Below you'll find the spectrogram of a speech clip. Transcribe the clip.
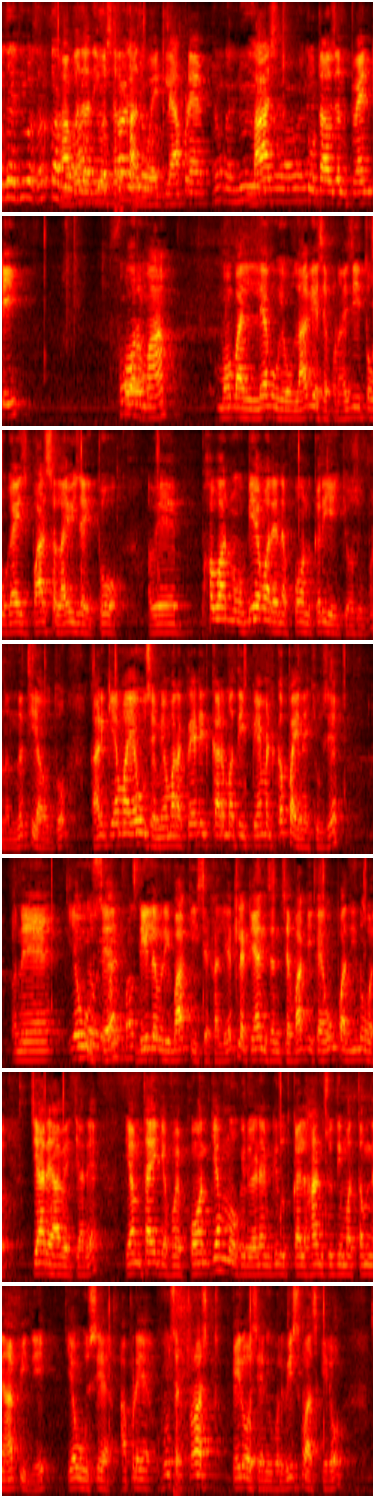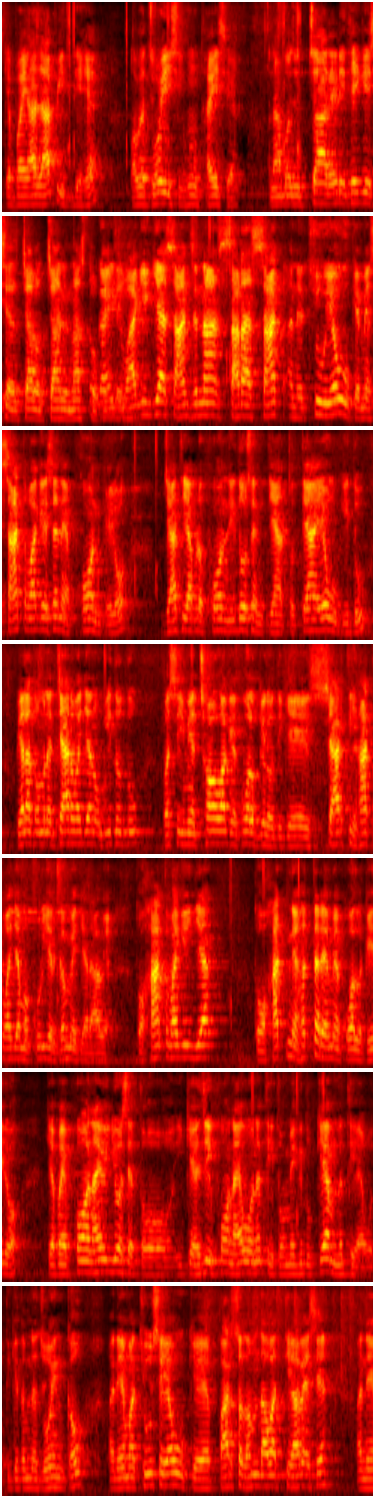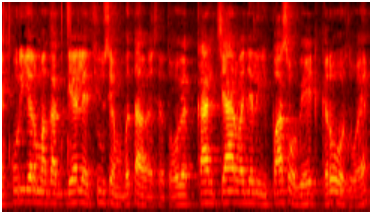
આ બધા દિવસ સરખા જ હોય. એટલે આપણે લાસ્ટ ટુ થાઉઝન્ડ ટ્વેન્ટી ફોરમાં મોબાઈલ લેવું એવું લાગે છે. પણ હજી તો ગાઈઝ પાર્સલ આવી જાય તો. હવે સવારનું બે વાર એને ફોન કરી ગયો છું પણ નથી આવતો. કારણ કે એમાં એવું છે મેં મારા ક્રેડિટ કાર્ડમાંથી પેમેન્ટ કપાઈ નાખ્યું છે અને એવું છે ડિલિવરી બાકી છે ખાલી. એટલે ટેન્શન છે બાકી કાંઈ ઉપાધિ ન હોય જ્યારે આવે ત્યારે. એમ થાય કે ભાઈ ફોન કેમ ન કર્યો? એણે એમ કીધું કાલે સાંજ સુધીમાં તમને આપી દે. એવું છે. આપણે હું છે ટ્રસ્ટ કર્યો છે એની ઉપર વિશ્વાસ કર્યો કે ભાઈ આજ આપી જ દે હે. હવે જોઈશી હું થાય છે. અને આ બાજુ ચા રેડી થઈ ગઈ છે. ચાલો ચા ને નાસ્તો વાગી ગયા સાંજના સાડા સાત અને થયું એવું કે મેં સાત વાગે છે ને ફોન કર્યો. જ્યાંથી આપણે ફોન લીધો છે ને ત્યાં. તો ત્યાં એવું કીધું. પહેલાં તો મને ચાર વાગ્યાનું કીધું હતું પછી મેં છ વાગે કોલ કર્યો હતી કે ચારથી સાત વાગ્યામાં કુરિયર ગમે ત્યારે આવે. તો સાત વાગી ગયા. તો સાતને સત્તરે મેં કોલ કર્યો કે ભાઈ ફોન આવી ગયો છે. તો એ કે હજી ફોન આવ્યો નથી. તો મેં કીધું કેમ નથી આવ્યો? તો કે તમને જોઈન કહું. અને એમાં થયું છે એવું કે પાર્સલ અમદાવાદથી આવે છે અને કુરિયરમાં કાંઈક ડેલે થયું છે એમ બતાવે છે. તો હવે કાલ ચાર વાગ્યા લગી પાછો વેઇટ કરવો જોઈએ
